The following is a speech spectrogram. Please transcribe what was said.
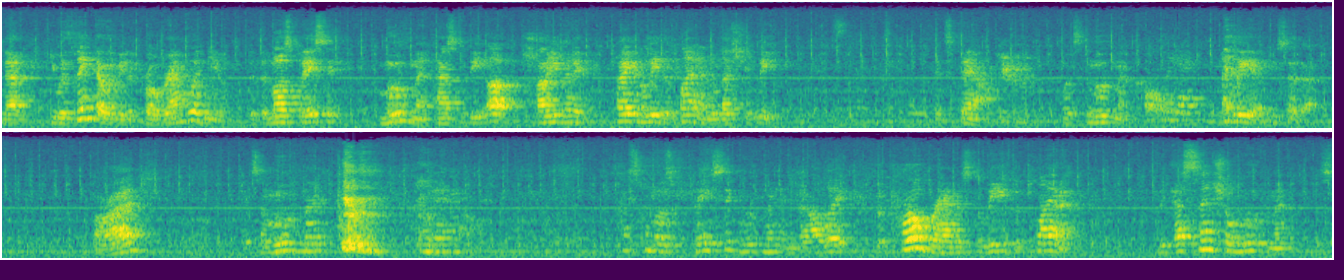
not. You would think that would be the program, wouldn't you? That the most basic movement has to be up. How are you going to how are you going to leave the planet unless you leave? It's down. What's the movement called? Plie. You said that. All right. A movement down. That's the most basic movement in ballet. The program is to leave the planet. The essential movement is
